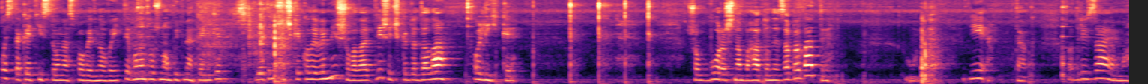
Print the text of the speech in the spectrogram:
Ось таке тісто у нас повинно вийти. Воно должно бути м'якеньке. Я трішечки, коли вимішувала, трішечки додала олійки. Щоб борошна багато не забивати. От. І так, одрізаємо.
